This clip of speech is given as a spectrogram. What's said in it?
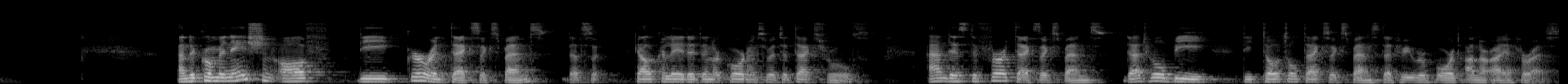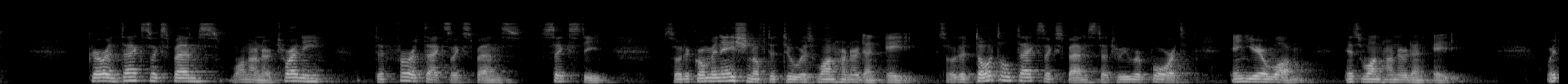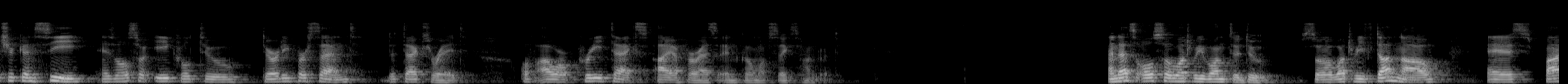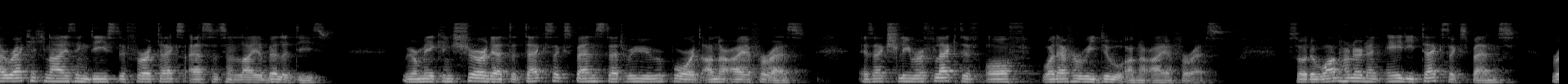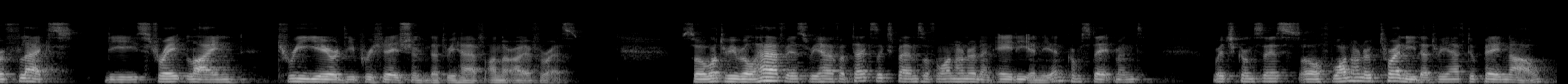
And the combination of the current tax expense, that's calculated in accordance with the tax rules, and this deferred tax expense, that will be the total tax expense that we report under IFRS. Current tax expense 120, deferred tax expense 60. So the combination of the two is 180. So the total tax expense that we report in year one is 180, which you can see is also equal to 30% the tax rate of our pre-tax IFRS income of 600. And that's also what we want to do. So what we've done now is by recognizing these deferred tax assets and liabilities, we are making sure that the tax expense that we report under IFRS is actually reflective of whatever we do under IFRS. So the 180 tax expense reflects the straight line three-year depreciation that we have under IFRS. So what we will have is we have a tax expense of 180 in the income statement, which consists of 120 that we have to pay now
